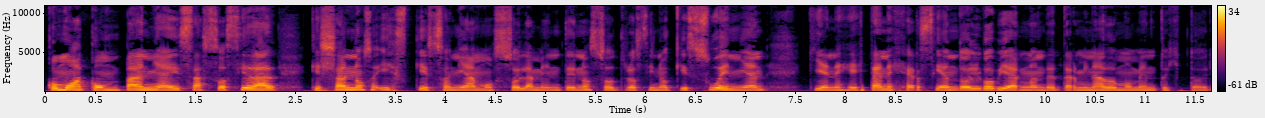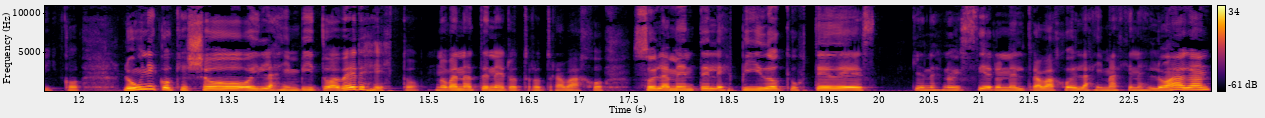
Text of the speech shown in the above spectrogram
cómo acompaña a esa sociedad que ya no es que soñamos solamente nosotros, sino que sueñan quienes están ejerciendo el gobierno en determinado momento histórico. Lo único que yo hoy las invito a ver es esto, no van a tener otro trabajo, solamente les pido que ustedes quienes no hicieron el trabajo de las imágenes lo hagan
